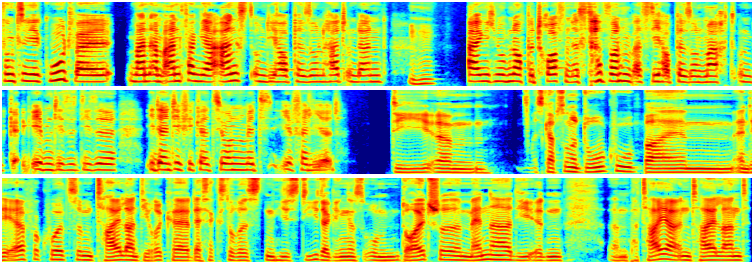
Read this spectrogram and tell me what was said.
funktioniert gut, weil man am Anfang ja Angst um die Hauptperson hat und dann mhm eigentlich nur noch betroffen ist davon, was die Hauptperson macht und eben diese, diese Identifikation mit ihr verliert. Die, ähm, es gab so eine Doku beim NDR vor kurzem, Thailand, die Rückkehr der Sextouristen hieß die. Da ging es um deutsche Männer, die in ähm, Pattaya in Thailand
